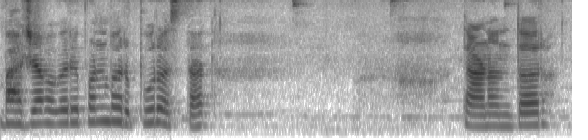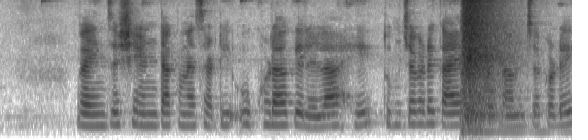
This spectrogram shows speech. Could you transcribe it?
भाज्या वगैरे पण भरपूर असतात. त्यानंतर गाईंचं शेण टाकण्यासाठी उखडा केलेला आहे. तुमच्याकडे काय म्हणतात? आमच्याकडे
